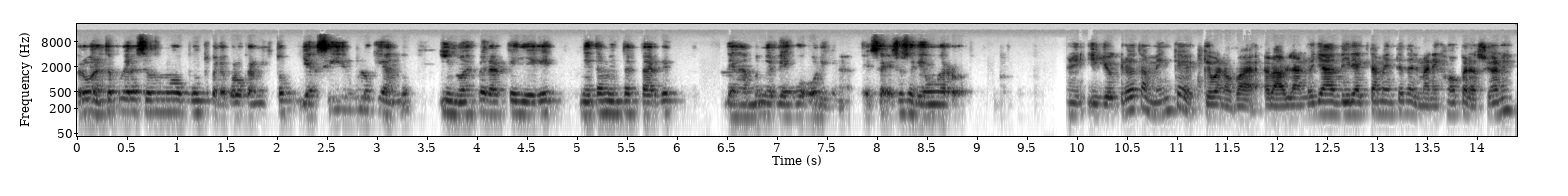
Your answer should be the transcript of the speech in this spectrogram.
Pero bueno, este pudiera ser un nuevo punto para colocar mi stop y así ir bloqueando y no esperar que llegue netamente al target dejando mi riesgo original. Ese, eso sería un error. Y, yo creo también que, que bueno, va, hablando ya directamente del manejo de operaciones,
